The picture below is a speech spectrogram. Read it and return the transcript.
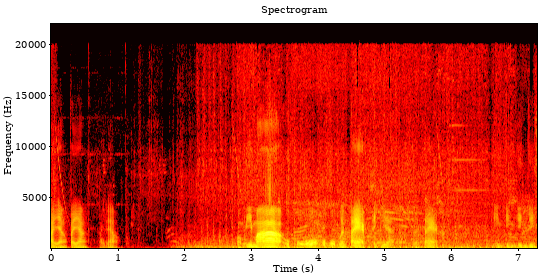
ไปยังไปยังไปแล้วบอมมี่มา โอ้โห โอ้โห เพื่อนแตกไอ้เหี้ย เพื่อนแตกยิงยิงยิงยิง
